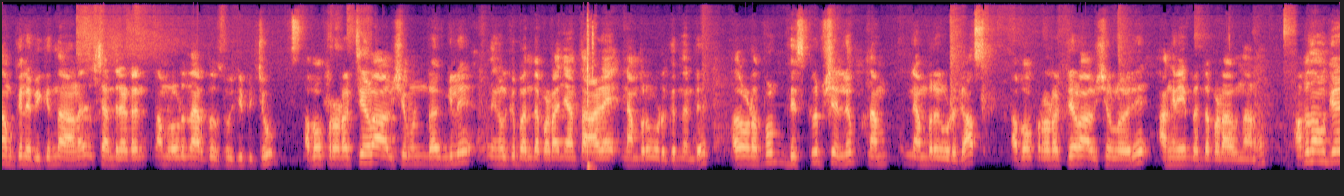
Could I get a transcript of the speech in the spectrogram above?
നമുക്ക് ലഭിക്കുന്നതാണ്. ചന്ദ്രേട്ടൻ നമ്മളോട് നേരത്തെ സൂചിപ്പിച്ചു. അപ്പോൾ പ്രൊഡക്റ്റുകൾ ആവശ്യമുണ്ടെങ്കിൽ നിങ്ങൾക്ക് ബന്ധപ്പെടാൻ ഞാൻ താഴെ നമ്പർ കൊടുക്കുന്നുണ്ട്. അതോടൊപ്പം ഡിസ്ക്രിപ്ഷനിലും നമ്പർ കൊടുക്കാം. അപ്പോൾ പ്രൊഡക്റ്റുകൾ ആവശ്യമുള്ളവർ അങ്ങനെയും ബന്ധപ്പെടാവുന്നതാണ്. അപ്പോൾ നമുക്ക്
